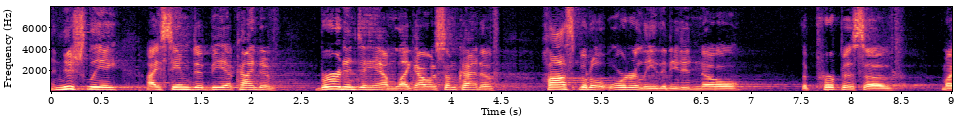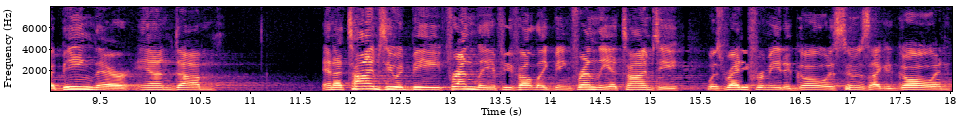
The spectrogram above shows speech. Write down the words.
initially, I seemed to be a kind of burden to him, like I was some kind of hospital orderly that he didn't know the purpose of my being there. And, um, and at times he would be friendly if he felt like being friendly. At times he was ready for me to go as soon as I could go. And,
